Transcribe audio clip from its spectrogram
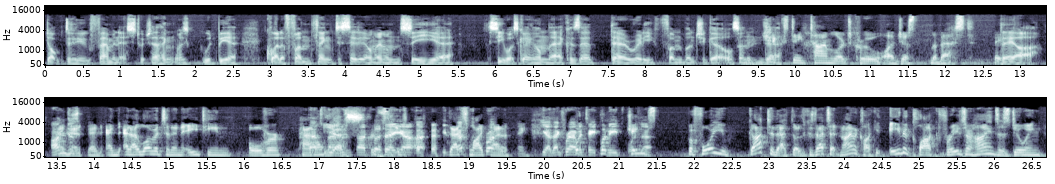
Doctor Who feminist, which I think was would be a quite a fun thing to sit in on and see uh, see what's going on there because they're they're a really fun bunch of girls and uh, Chicks Dig Time Lords crew are just the best. they are. I'm and, just. and, and and I love it's in an 18 over panel. That's what Yes. was about to say. Yeah, I- That's, my gra- kind of thing. Yeah, that gravitates But, me but toward James, that. Before you got to that though, because that's at nine o'clock. At eight o'clock, Frazer Hines is doing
